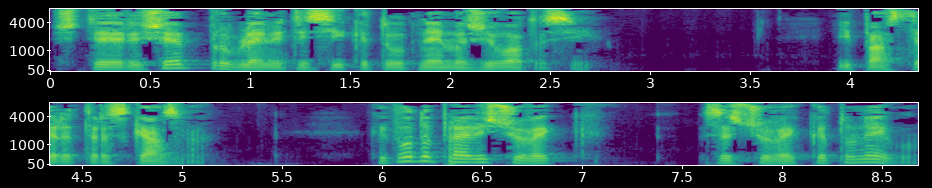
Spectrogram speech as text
ще реша проблемите си, като отнема живота си. И пастерът разказва. Какво да правиш човек с човек като него?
